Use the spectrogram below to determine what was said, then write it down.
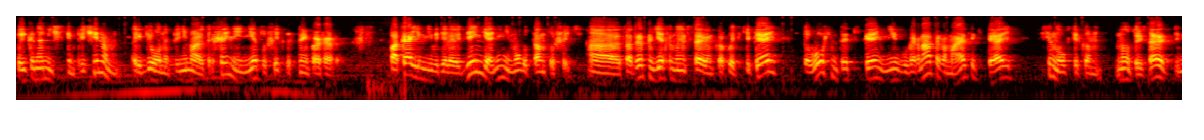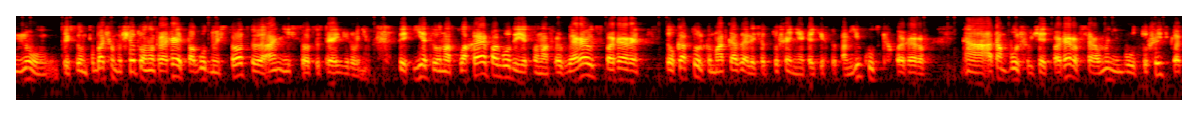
по экономическим причинам регионы принимают решение не тушить лесные пожары. Пока им не выделяют деньги, они не могут там тушить. А, соответственно, если мы им ставим какой-то KPI, то, в общем-то, это KPI не губернатором, а это KPI синоптиком. Ну, то есть, да, ну, то есть он по большому счету он отражает погодную ситуацию, а не ситуацию с реагированием. То есть, если у нас плохая погода, если у нас разгораются пожары, то как только мы отказались от тушения каких-то там якутских пожаров, а, а там большую часть пожаров все равно не будут тушить, как,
